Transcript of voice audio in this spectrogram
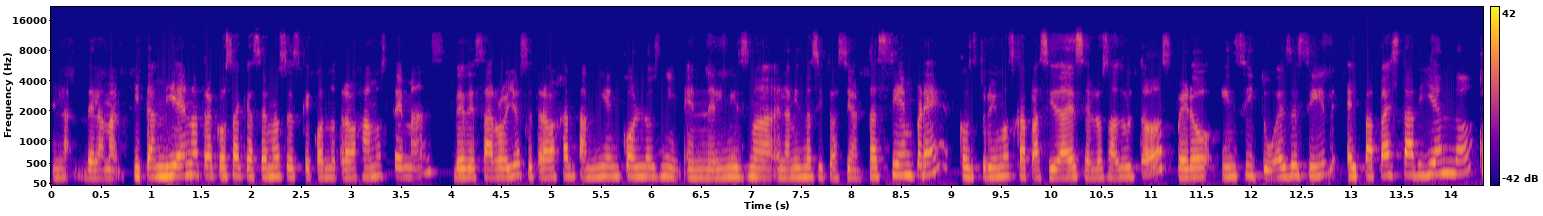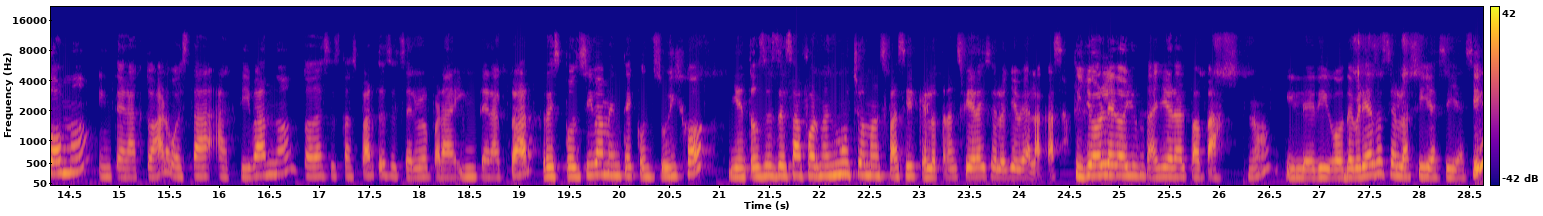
de la mano. Y también otra cosa que hacemos es que cuando trabajamos temas de desarrollo, se trabajan también con los niños en, el misma, en la misma situación. O sea, siempre construimos capacidades en los adultos, pero in situ, es decir, el papá está viendo cómo interactuar o está activando todas estas partes del cerebro para interactuar responsivamente con su hijo y entonces de esa forma es mucho más fácil que lo transfiera y se lo lleve a la casa. Si yo le doy un taller al papá, ¿no? Y le digo, debería podrías hacerlo así, así, así,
